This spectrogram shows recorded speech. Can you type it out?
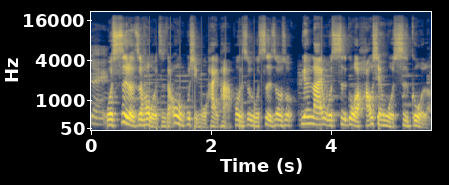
对，我试了之后，我知道哦不行，我害怕，或者是我试了之后说，原来我试过，好险我试过了。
